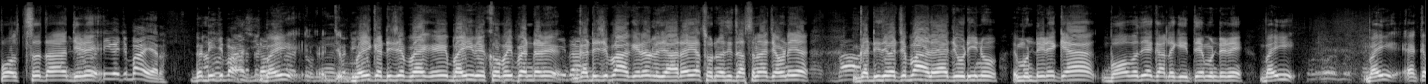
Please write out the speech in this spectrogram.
ਪੁਲਿਸ ਦਾ ਜਿਹੜੇ ਗੱਡੀ ਵਿੱਚ ਭਾ ਯਾਰ। ਗੱਡੀ 'ਚ ਭਾ ਬਾਈ ਬਾਈ ਗੱਡੀ 'ਚ ਬੈ ਕੇ ਬਾਈ ਵੇਖੋ ਬਾਈ ਪਿੰਡ ਵਾਲੇ ਗੱਡੀ 'ਚ ਭਾ ਕੇ ਇਹਨਾਂ ਨੂੰ ਲਿਜਾ ਰਹੇ ਆ ਤੁਹਾਨੂੰ ਅਸੀਂ ਦੱਸਣਾ ਚਾਹੁੰਦੇ ਆ। ਗੱਡੀ ਦੇ ਵਿੱਚ ਭਾ ਲਿਆ ਜੋੜੀ ਨੂੰ ਤੇ ਮੁੰਡੇ ਨੇ ਕਿਹਾ ਬਹੁਤ ਵਧੀਆ ਗੱਲ ਕੀਤੀ ਹੈ ਮੁੰਡੇ ਨੇ। ਬਾਈ ਬਾਈ ਇੱਕ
